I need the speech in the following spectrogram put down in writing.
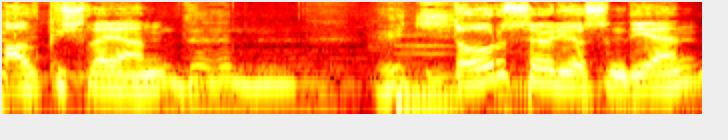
alkışlayan, doğru söylüyorsun diyen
